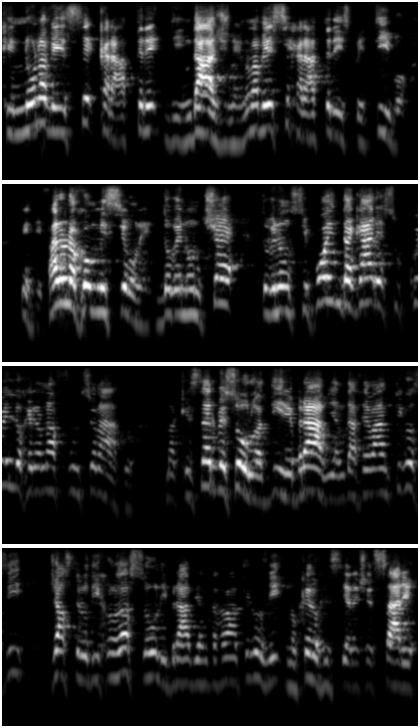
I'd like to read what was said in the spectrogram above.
che non avesse carattere di indagine, non avesse carattere ispettivo. Quindi fare una commissione dove non c'è, dove non si può indagare su quello che non ha funzionato, ma che serve solo a dire bravi, andate avanti così, già se lo dicono da soli, bravi, andate avanti così, non credo che sia necessario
